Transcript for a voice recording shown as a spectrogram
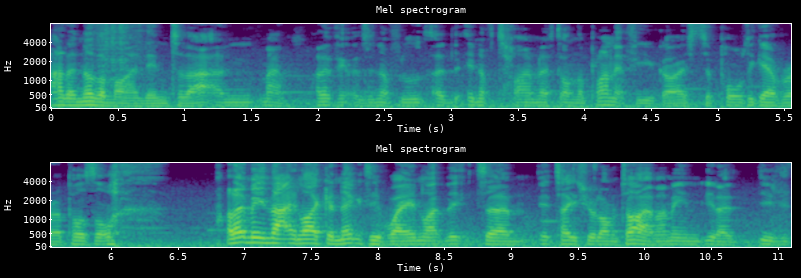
add another mind into that, and man, I don't think there's enough uh, enough time left on the planet for you guys to pull together a puzzle. I don't mean that in like a negative way, in like it um, it takes you a long time. I mean, you know, you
